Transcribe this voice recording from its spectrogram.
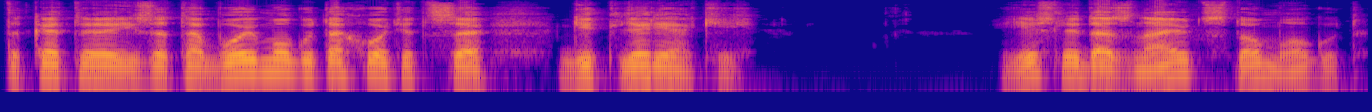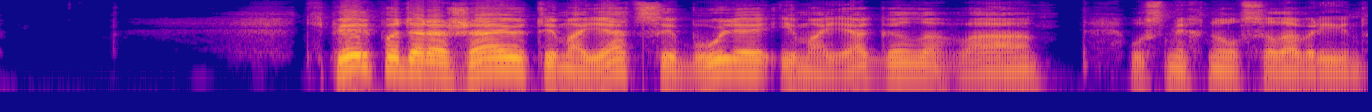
Так это и за тобой могут охотиться гитлеряки. Если дознают, то могут. Теперь подорожают и моя цибуля, и моя голова, усмехнулся Лаврин.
